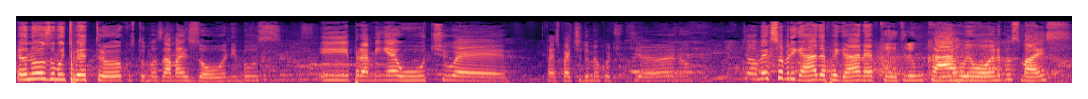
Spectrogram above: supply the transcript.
Eu não uso muito metrô, costumo usar mais ônibus. E pra mim é útil, é faz parte do meu cotidiano. Então eu meio que sou obrigada a pegar, né? Porque entre um carro e um ônibus, mas.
